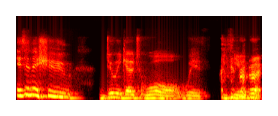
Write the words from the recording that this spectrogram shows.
Is an issue do we go to war with Ethiopia, right.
